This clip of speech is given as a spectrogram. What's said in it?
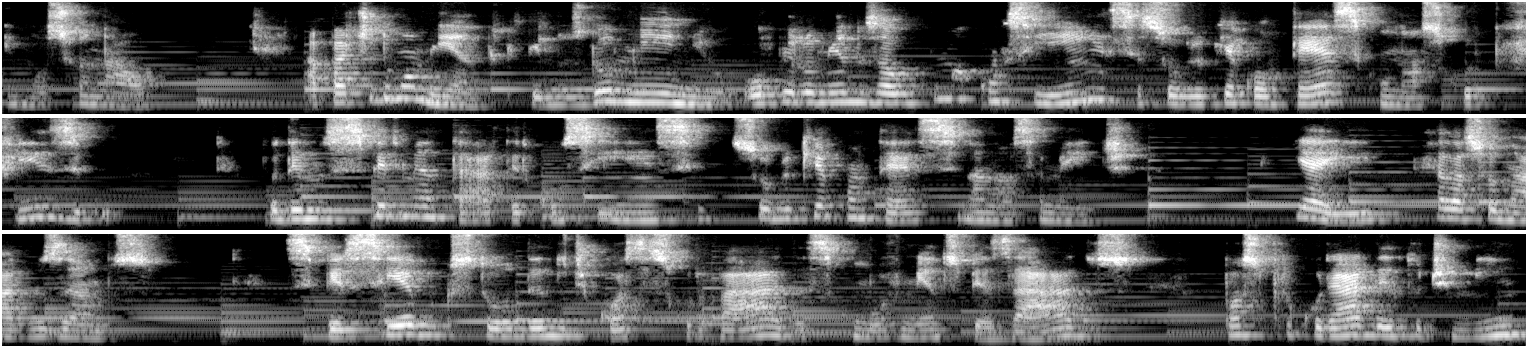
emocional. A partir do momento que temos domínio ou pelo menos alguma consciência sobre o que acontece com o nosso corpo físico, podemos experimentar ter consciência sobre o que acontece na nossa mente. E aí, relacionarmos ambos. Se percebo que estou andando de costas curvadas, com movimentos pesados, posso procurar dentro de mim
